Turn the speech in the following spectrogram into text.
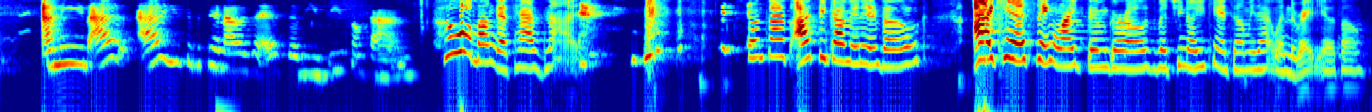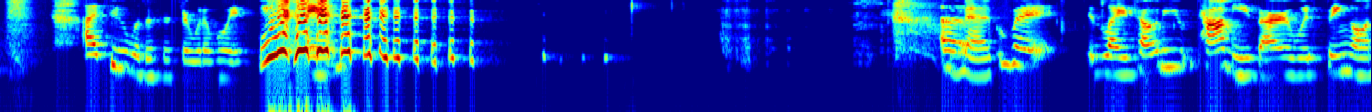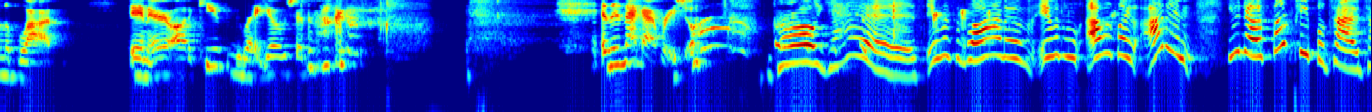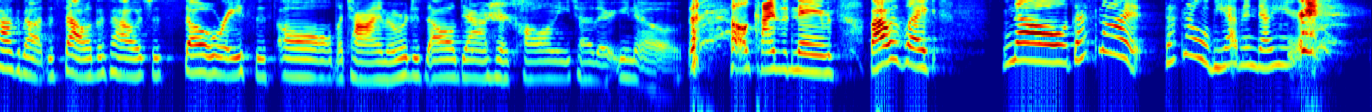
I mean, I I used to pretend I was an SWV sometimes. Who among us has not? Sometimes I think I'm in En Vogue. I can't sing like them girls, but you know, you can't tell me that when the radio's on. I too was a sister with a voice. Uh, Mess. But like Tony, Tommy, sorry, would sing on the block, and all the kids would be like, "Yo, shut the fuck up." And then that got racial. Girl, yes. It was a lot of it was I was like, I didn't you know, some people try to talk about the South of how it's just so racist all the time and we're just all down here calling each other, you know, all kinds of names. But I was like, no, that's not that's not what be happening down here.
